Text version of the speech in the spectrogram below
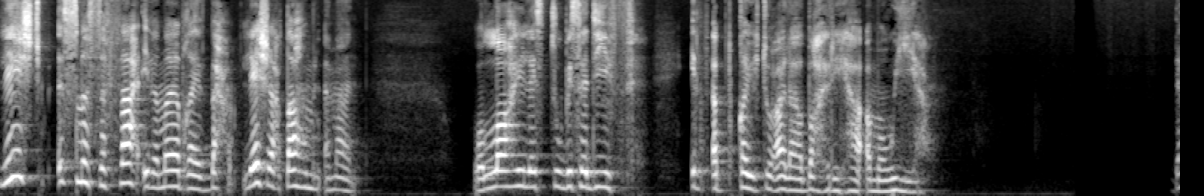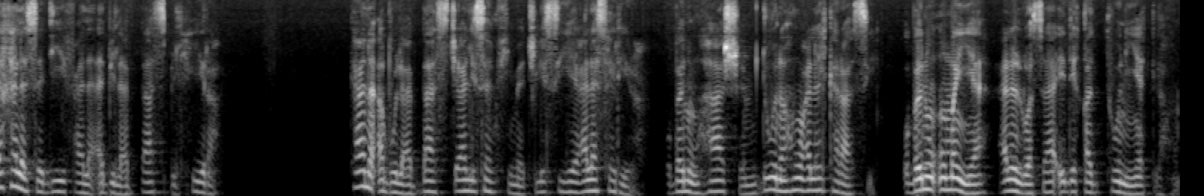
ليش اسم السفاح إذا ما يبغى يذبحهم؟ ليش أعطاهم الأمان؟ والله لست بسديف. إذ أبقيت على ظهرها أموية. دخل سديف على أبي العباس بالحيرة. كان أبو العباس جالسا في مجلسه على سريره وبنو هاشم دونه على الكراسي وبنو أمية على الوسائد قد ثنيت لهم.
